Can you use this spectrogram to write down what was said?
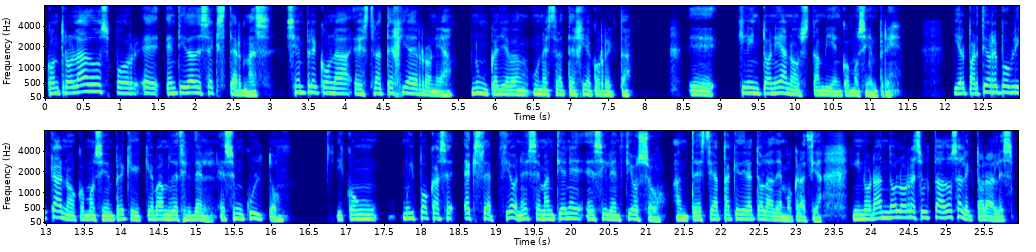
controlados por eh, entidades externas, siempre con la estrategia errónea. Nunca llevan una estrategia correcta. Eh, Clintonianos también, como siempre. Y el Partido Republicano, como siempre, ¿qué, ¿qué vamos a decir de él? Es un culto y con muy pocas excepciones se mantiene eh, silencioso ante este ataque directo a la democracia, ignorando los resultados electorales,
